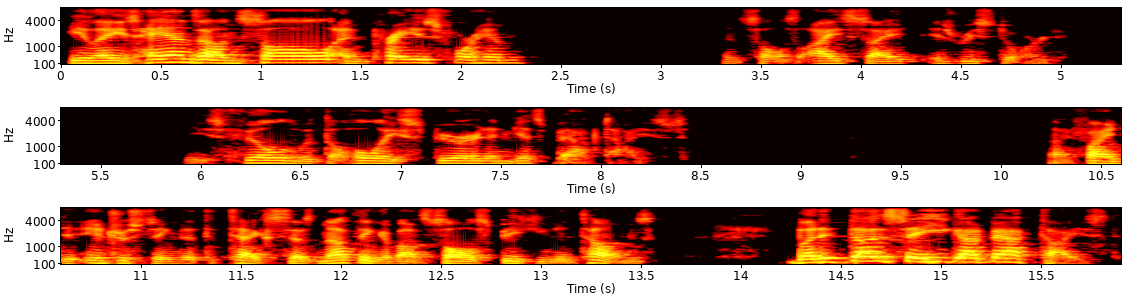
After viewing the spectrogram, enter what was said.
He lays hands on Saul and prays for him, and Saul's eyesight is restored. He's filled with the Holy Spirit and gets baptized. I find it interesting that the text says nothing about Saul speaking in tongues, but it does say he got baptized.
